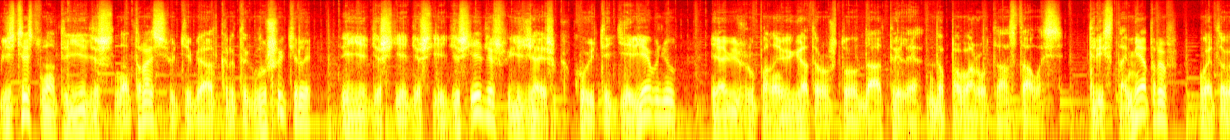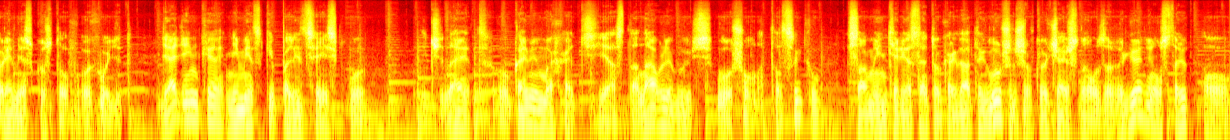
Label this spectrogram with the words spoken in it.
Естественно, ты едешь на трассе, у тебя открыты глушители. Ты едешь, едешь, едешь, едешь, въезжаешь в какую-то деревню. Я вижу по навигатору, что до отеля, до поворота осталось 300 метров. В это время из кустов выходит дяденька немецкий полицейский начинает руками махать. Я останавливаюсь, глушу мотоцикл. Самое интересное, то когда ты глушишь и включаешь снова зажигание, он встает в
